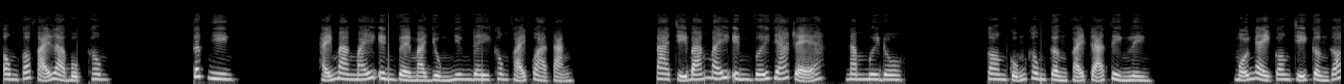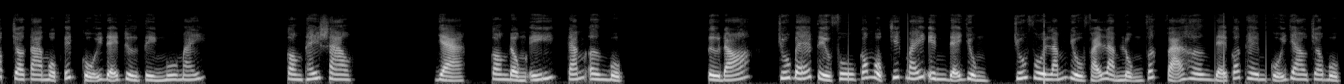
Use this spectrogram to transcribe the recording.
Ông có phải là bụt không? Tất nhiên. Hãy mang máy in về mà dùng nhưng đây không phải quà tặng. Ta chỉ bán máy in với giá rẻ, 50 đô. Con cũng không cần phải trả tiền liền. Mỗi ngày con chỉ cần góp cho ta một ít củi để trừ tiền mua máy. Con thấy sao? Dạ, con đồng ý, cảm ơn bụt. Từ đó, chú bé Tiều Phu có một chiếc máy in để dùng, chú vui lắm dù phải làm lụng vất vả hơn để có thêm củi giao cho bụt.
